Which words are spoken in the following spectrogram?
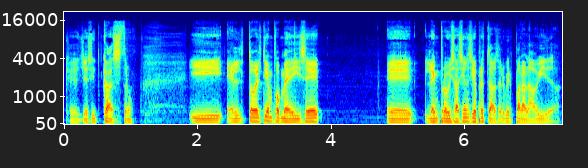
que es Jessit Castro. Y él todo el tiempo me dice, eh, la improvisación siempre te va a servir para la vida.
